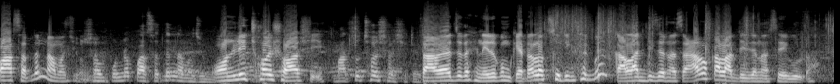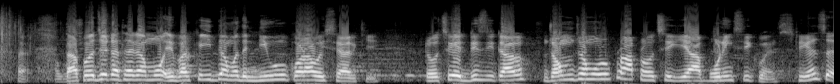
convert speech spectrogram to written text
পাঁচ হাতের নামাজে উন্না। সম্পূর্ণ পাঁচ হাতের নামার জন্য অনলি ছয়শো আশি। মাত্র ছয়শো আশি টাকা। তার যে দেখেন এরকম ক্যাটালগ সেটিং থাকবে কালার ডিজাইন আছে আরও কালার ডিজাইন আছে এগুলো। হ্যাঁ তারপর যেটা থাকে মো এবারকে ঈদে আমাদের নিউ করা হয়েছে আর কি। এটা হচ্ছে ডিজিটাল জমজমের উপর আপনার হচ্ছে গিয়া বোরিং সিকোয়েন্স ঠিক আছে?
